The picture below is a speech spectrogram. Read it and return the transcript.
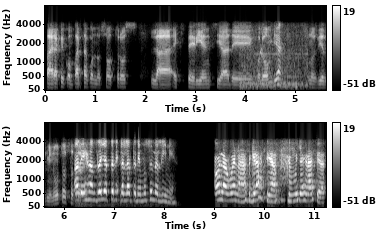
para que comparta con nosotros la experiencia de Colombia, unos 10 minutos. Alejandra, ya la tenemos en la línea. Hola, buenas, gracias, muchas gracias.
